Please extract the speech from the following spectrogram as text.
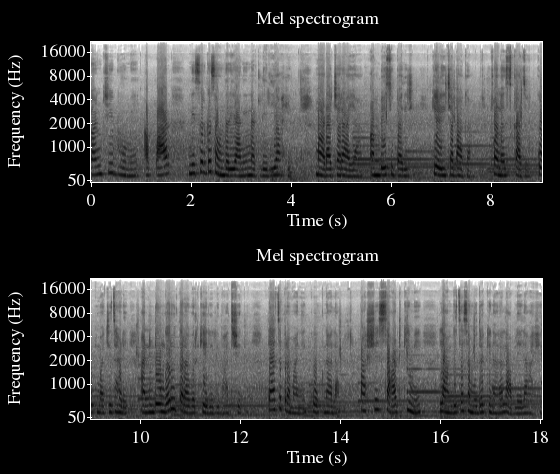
ची भूमी अपार निसर्ग सौंदर्याने नटलेली आहे. माडाच्या राया आंबे सुपारीची केळीच्या बागा फणस काजू कोकमाची झाडे आणि डोंगर उतारावर केलेली भातशेती. त्याचप्रमाणे कोकणाला पाचशे साठ किमी लांबीचा समुद्र किनारा लाभलेला आहे.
